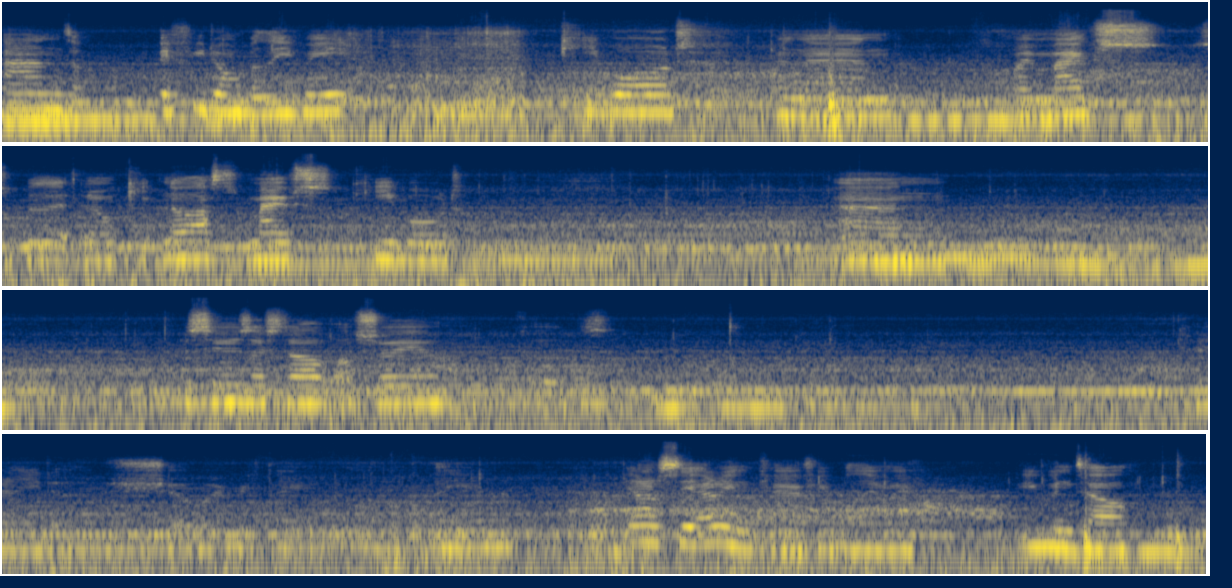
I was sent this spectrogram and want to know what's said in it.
And if you don't believe me, keyboard and then mouse split no key, no that's mouse keyboard and as soon as I stop I'll show you because I need to show everything there. Yeah, honestly, I don't even care if you believe me. You can tell.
